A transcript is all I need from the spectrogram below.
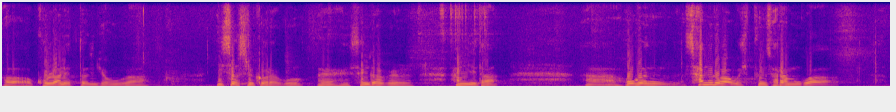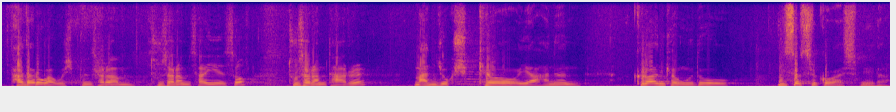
어, 곤란했던 경우가 있었을 거라고 예, 생각을 합니다. 아, 혹은 산으로 가고 싶은 사람과 바다로 가고 싶은 사람 두 사람 사이에서 두 사람 다를 만족시켜야 하는 그러한 경우도 있었을 것 같습니다.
